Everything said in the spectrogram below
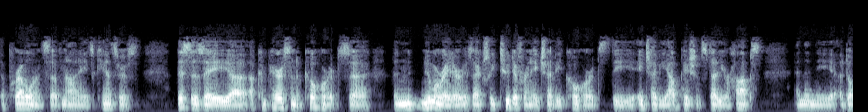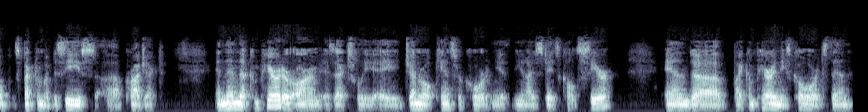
the prevalence of non-AIDS cancers. This is a, uh, a comparison of cohorts. Uh, the numerator is actually two different HIV cohorts: the HIV outpatient study, or HOPS, and then the Adult Spectrum of Disease uh, project. And then the comparator arm is actually a general cancer cohort in the United States called SEER. And uh, by comparing these cohorts, then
